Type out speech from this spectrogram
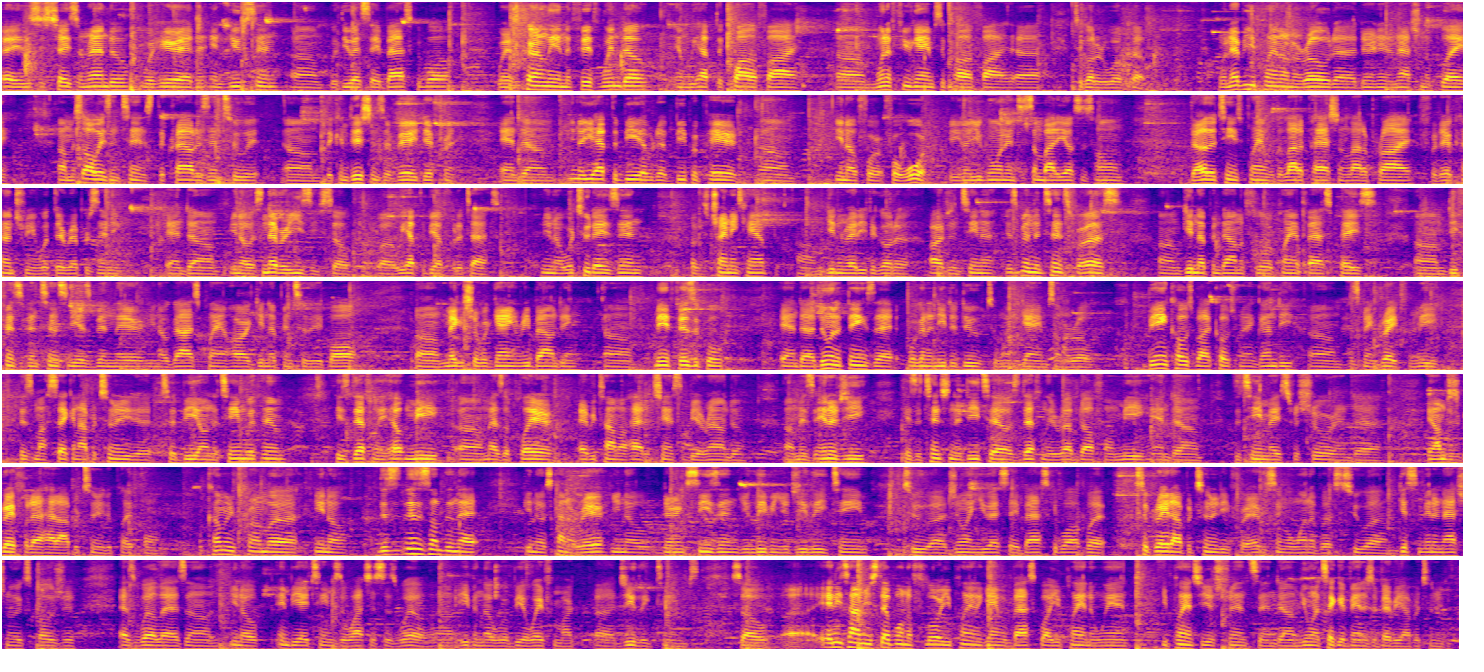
Hey, this is Chasson Randle. We're here at, in Houston um, with USA Basketball. We're currently in the fifth window, and we have to qualify, um, win a few games to qualify uh, to go to the World Cup. Whenever you're playing on the road uh, during international play, um, it's always intense. The crowd is into it. Um, the conditions are very different, and um, you know you have to be able to be prepared. Um, you know, for, for war. You know, you're going into somebody else's home the other team's playing with a lot of passion, a lot of pride for their country and what they're representing. And, um, you know, it's never easy, so uh, we have to be up for the task. You know, we're two days in of the training camp, um, getting ready to go to Argentina. It's been intense for us, um, getting up and down the floor, playing fast pace. Um, defensive intensity has been there, you know, guys playing hard, getting up into the ball, um, making sure we're gang rebounding, um, being physical, and uh, doing the things that we're going to need to do to win games on the road. Being coached by Coach Van Gundy um, has been great for me. This is my second opportunity to, to be on the team with him. He's definitely helped me um, as a player every time I've had a chance to be around him. Um, his energy, his attention to detail has definitely rubbed off on me and um, the teammates for sure. And uh, you know, I'm just grateful that I had an opportunity to play for him. Coming from, uh, you know, this, this is something that you know, it's kind of rare, you know, during season, you're leaving your G League team to uh, join USA Basketball, but it's a great opportunity for every single one of us to um, get some international exposure as well as, um, you know, NBA teams to watch us as well, uh, even though we'll be away from our uh, G League teams. So uh, anytime you step on the floor, you're playing a game of basketball, you're playing to win, you're playing to your strengths, and um, you want to take advantage of every opportunity.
